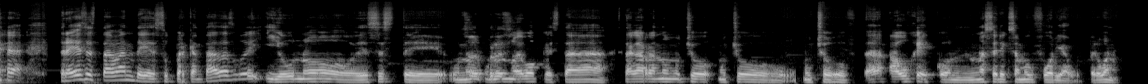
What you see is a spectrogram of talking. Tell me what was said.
Tres estaban de super cantadas, güey, y uno es este, uno, nuevo que está, está agarrando mucho, mucho, mucho ah, auge con una serie que se llama Euphoria, güey. Pero bueno,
